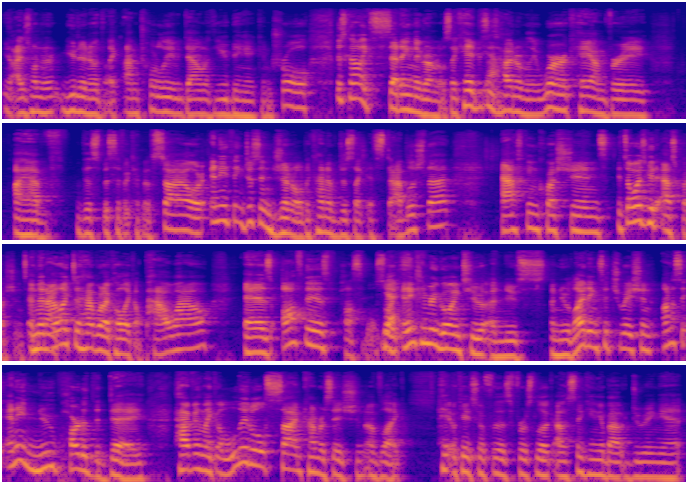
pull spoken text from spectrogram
you know, I just want you to know that like I'm totally down with you being in control. Just kind of like setting the ground rules. Like, hey, this yeah. is how I normally work. Hey, I'm very I have this specific type of style or anything just in general to kind of just like establish that. Asking questions. It's always good to ask questions. And then I like to have what I call like a powwow as often as possible. So yes. like anytime you're going to a new a new lighting situation, honestly, any new part of the day, having like a little side conversation of like, hey, okay, so for this first look, I was thinking about doing it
